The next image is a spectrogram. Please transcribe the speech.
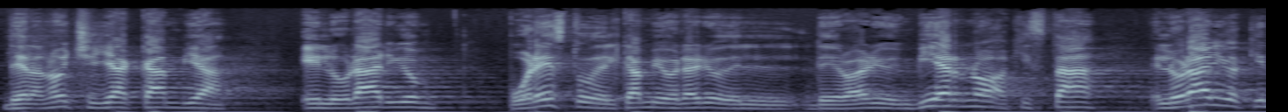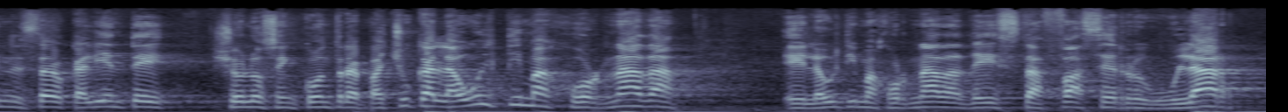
de la noche, ya cambia el horario por esto del cambio de horario del, horario de invierno. Aquí está el horario, aquí en el Estadio Caliente, Cholos en contra de Pachuca. La última jornada, eh, la última jornada de esta fase regular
